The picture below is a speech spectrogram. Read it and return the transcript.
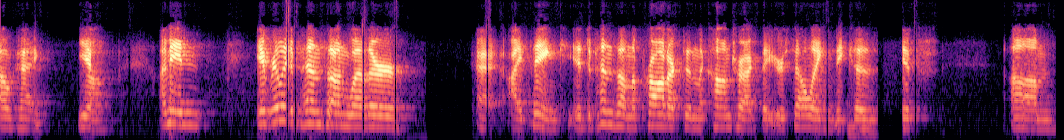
Okay. Yeah. I mean, it really depends on whether. I think it depends on the product and the contract that you're selling because if, um,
